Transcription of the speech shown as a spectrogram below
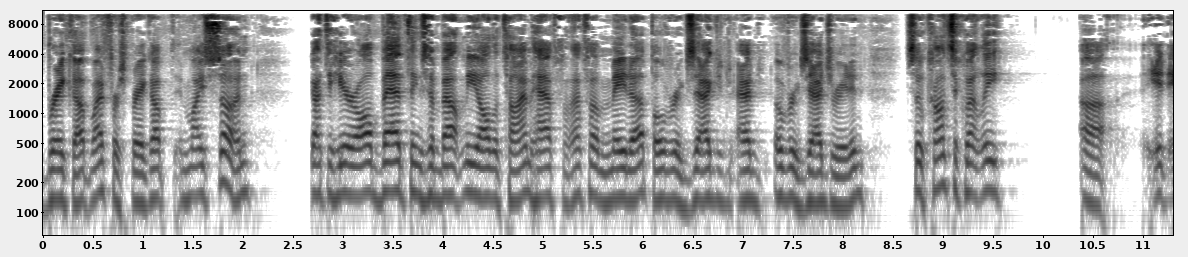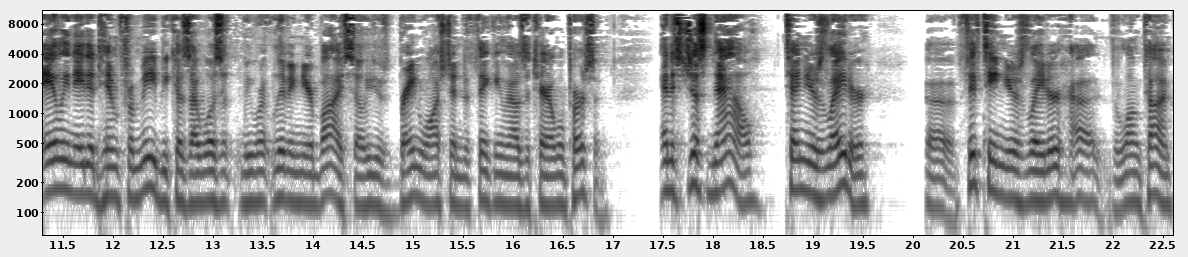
breakup, my first breakup, and my son got to hear all bad things about me all the time, half, half of them made up, over exaggerated. So consequently, uh, it alienated him from me because I wasn't, we weren't living nearby. So he was brainwashed into thinking that I was a terrible person. And it's just now, 10 years later, uh, 15 years later, uh, it's a long time,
